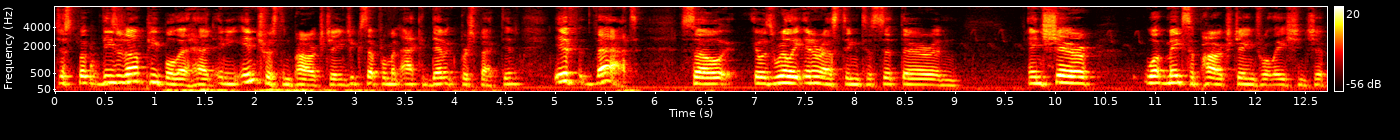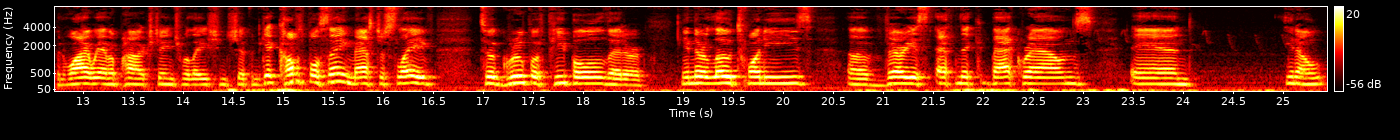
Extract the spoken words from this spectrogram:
just but these are not people that had any interest in power exchange except from an academic perspective, if that. So it was really interesting to sit there and and share what makes a power exchange relationship and why we have a power exchange relationship and get comfortable saying master slave to a group of people that are in their low 20s of various ethnic backgrounds and you know,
